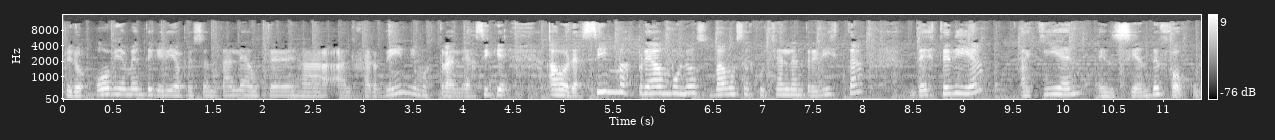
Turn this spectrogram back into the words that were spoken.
pero obviamente quería presentarles a ustedes al jardín y mostrarles. Así que ahora, sin más preámbulos, vamos a escuchar la entrevista de este día aquí en Enciende Focum.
